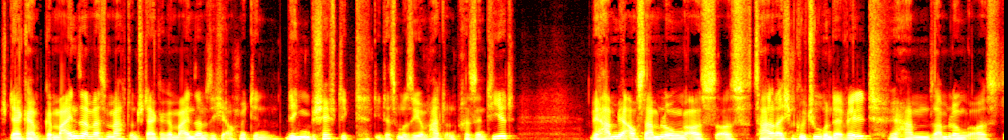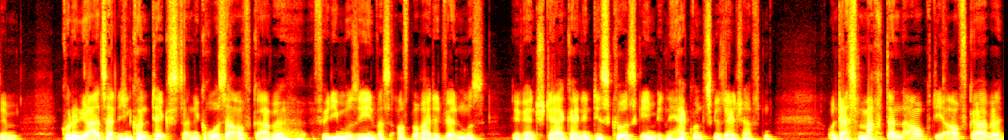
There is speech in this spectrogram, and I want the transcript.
stärker gemeinsam was macht und stärker gemeinsam sich auch mit den Dingen beschäftigt, die das Museum hat und präsentiert. Wir haben ja auch Sammlungen aus, aus zahlreichen Kulturen der Welt. Wir haben Sammlungen aus dem kolonialzeitlichen Kontext, eine große Aufgabe für die Museen, was aufbereitet werden muss. Wir werden stärker in den Diskurs gehen mit den Herkunftsgesellschaften. Und das macht dann auch die Aufgabe,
